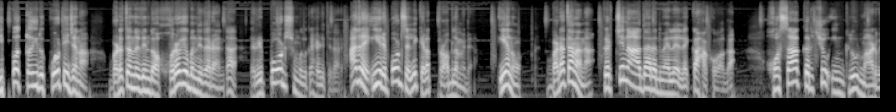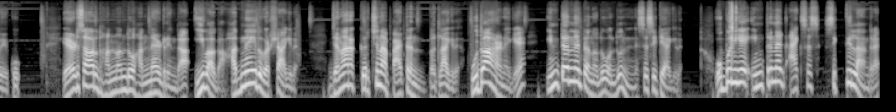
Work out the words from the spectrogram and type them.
ಇಪ್ಪತ್ತೈದು ಕೋಟಿ ಜನ ಬಡತನದಿಂದ ಹೊರಗೆ ಬಂದಿದ್ದಾರೆ ಅಂತ ರಿಪೋರ್ಟ್ಸ್ ಮೂಲಕ ಹೇಳ್ತಿದ್ದಾರೆ. ಆದರೆ ಈ ರಿಪೋರ್ಟ್ಸ್ ಅಲ್ಲಿ ಕೆಲ ಪ್ರಾಬ್ಲಮ್ ಇದೆ. ಏನು? ಬಡತನನ ಖರ್ಚಿನ ಆಧಾರದ ಮೇಲೆ ಲೆಕ್ಕ ಹಾಕುವಾಗ ಹೊಸ ಖರ್ಚು ಇನ್ಕ್ಲೂಡ್ ಮಾಡಬೇಕು. ಎರಡು ಸಾವಿರದ ಹನ್ನೊಂದು, ಹನ್ನೆರಡರಿಂದ ಇವಾಗ ಹದಿನೈದು ವರ್ಷ ಆಗಿದೆ. ಜನರ ಖರ್ಚಿನ ಪ್ಯಾಟರ್ನ್ ಬದಲಾಗಿದೆ. ಉದಾಹರಣೆಗೆ ಇಂಟರ್ನೆಟ್ ಅನ್ನೋದು ಒಂದು ನೆಸೆಸಿಟಿ ಆಗಿದೆ. ಒಬ್ಬನಿಗೆ ಇಂಟರ್ನೆಟ್ ಆಕ್ಸೆಸ್ ಸಿಗ್ತಿಲ್ಲ ಅಂದರೆ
